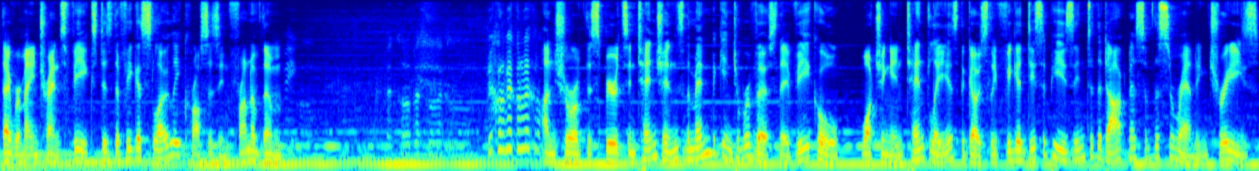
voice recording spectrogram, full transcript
They remain transfixed as the figure slowly crosses in front of them. Unsure of the spirit's intentions, the men begin to reverse their vehicle, watching intently as the ghostly figure disappears into the darkness of the surrounding trees.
